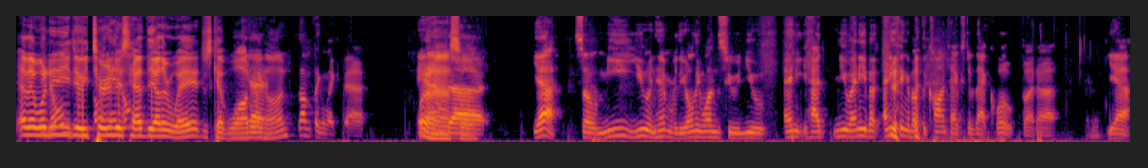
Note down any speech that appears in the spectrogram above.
And then what did he don't- He turned his head the other way. It just kept waddling Yeah. on. something like that. What an asshole. uh, yeah. So me, you, and him were the only ones who knew any had knew any about anything about the context of that quote. But uh, yeah,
